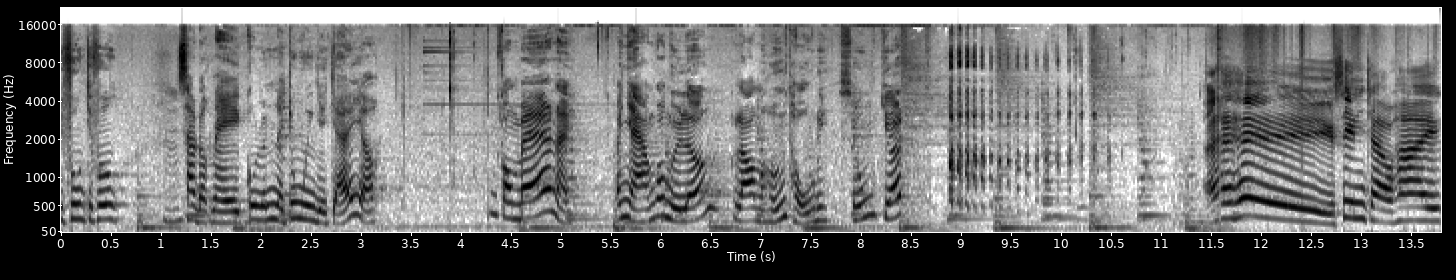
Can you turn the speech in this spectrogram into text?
chị phương chị phương. Sao đợt này cô linh lại chú nguyên về trễ vậy? Con bé này ở nhà không có người lớn lo mà hưởng thụ đi sướng chết. Hey, hey, xin chào hai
